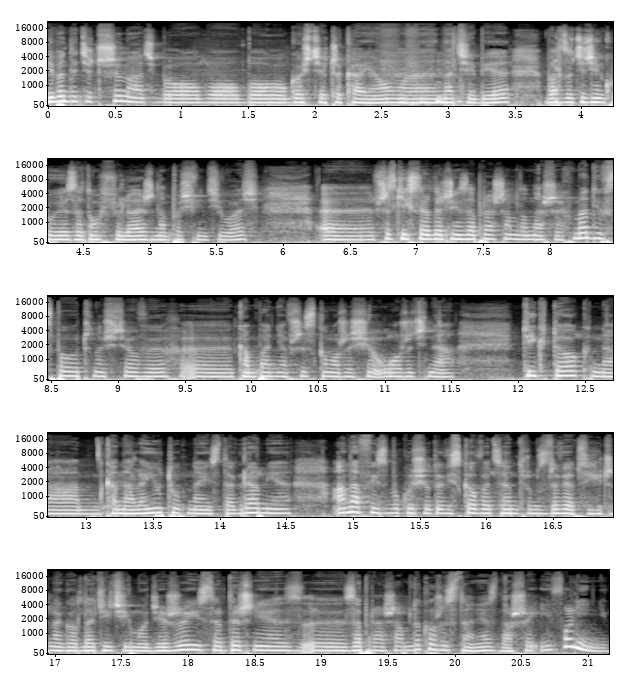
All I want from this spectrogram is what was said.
Nie będę Cię trzymać, bo, bo, bo goście czekają e, na Ciebie. Bardzo Ci dziękuję za tą chwilę, że nam poświęciłaś. E, Wszystkich serdecznie zapraszam do naszych mediów społecznościowych. E, Kampania Wszystko może się ułożyć na TikTok, na kanale YouTube, na Instagramie, a na Facebooku Środowiskowe Centrum Zdrowia Psychicznego dla Dzieci i Młodzieży i serdecznie zapraszam do korzystania z naszej infolinii.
